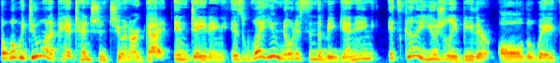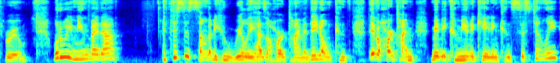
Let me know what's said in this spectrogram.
But what we do want to pay attention to in our gut in dating is what you notice in the beginning, it's going to usually be there all the way through. What do we mean by that? If this is somebody who really has a hard time and they don't they have a hard time maybe communicating consistently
